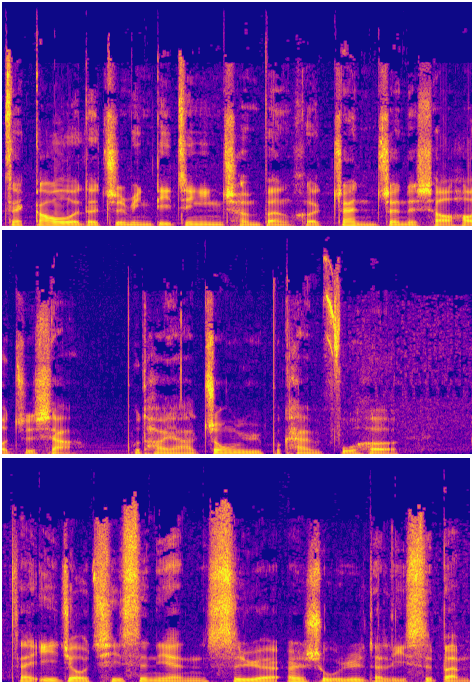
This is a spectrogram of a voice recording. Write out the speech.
在高额的殖民地经营成本和战争的消耗之下，葡萄牙终于不堪负荷，在一九七四年四月二十五日的里斯本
